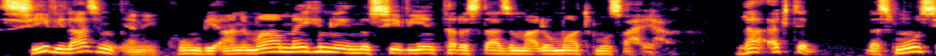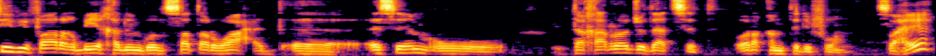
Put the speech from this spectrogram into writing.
ال CV لازم يعني يكون بي. أنا ما ما يهمني إنه ال CV ينترس لازم معلومات مو صحيحة. لا أكتب. بس مو CV فارغ بيه خلينا نقول سطر واحد آه اسم وتخرج و that's it ورقم تليفون. صحيح؟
